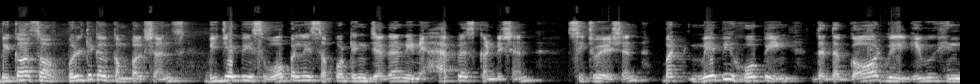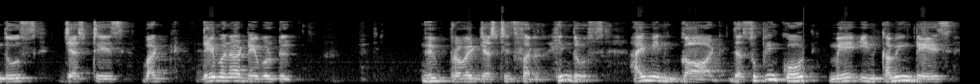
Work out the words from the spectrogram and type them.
Because of political compulsions, BJP is openly supporting Jagan in a hapless condition situation, but maybe hoping that the God will give Hindus justice, but they were not able to provide justice for Hindus. I mean God. The Supreme Court may in coming days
